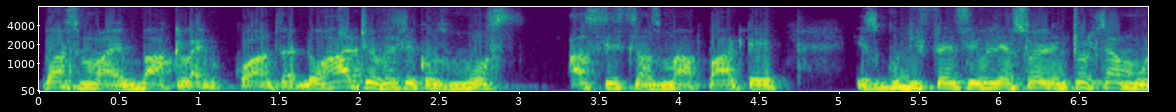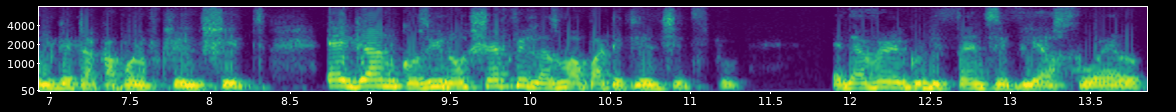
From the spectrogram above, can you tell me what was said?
that's my backline kwanza. Doherty obviously cause most assists lazima apate is good defensively as well and Tottenham will get a couple of clean sheets. Egan cause you know Sheffield lazima apate clean sheets too. And they're very good defensively as well.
